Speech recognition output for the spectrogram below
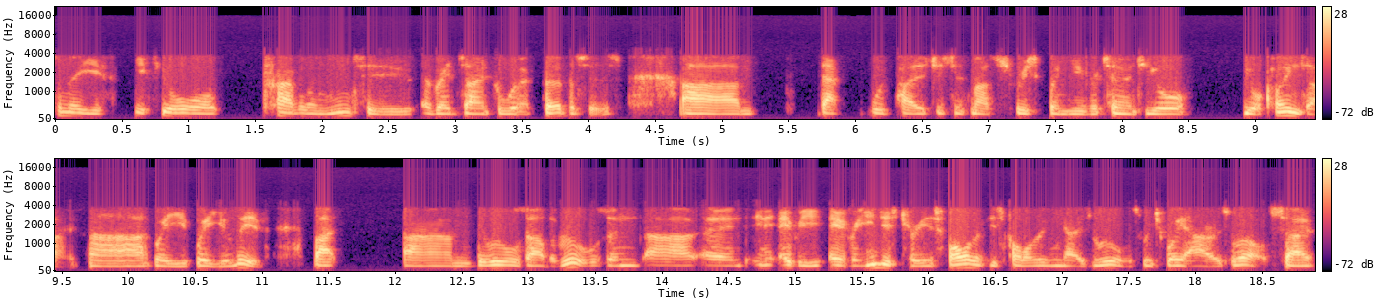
to me, if, if you're travelling into a red zone for work purposes, um, that would pose just as much risk when you return to your your clean zone uh, where you where you live. But um, the rules are the rules, and uh, and every every industry is following is following those rules, which we are as well. So,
